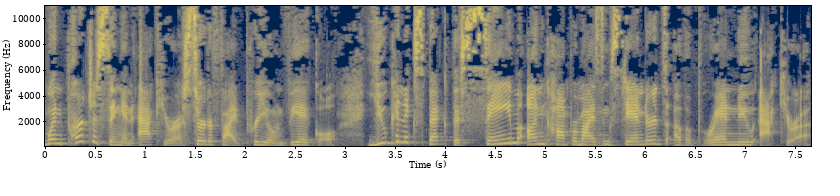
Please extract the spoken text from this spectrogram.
When purchasing an Acura certified pre-owned vehicle, you can expect the same uncompromising standards of a brand new Acura.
